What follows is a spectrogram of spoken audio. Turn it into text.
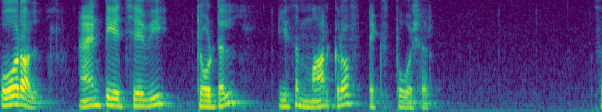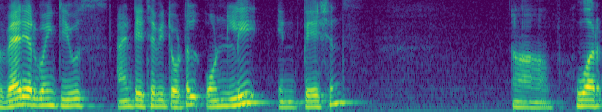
overall, anti-HAV total is a marker of exposure. So where you are going to use anti-HAV total only in patients uh, who are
